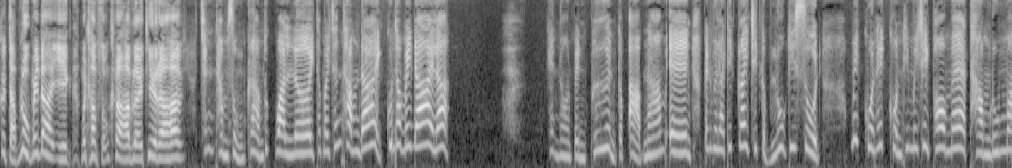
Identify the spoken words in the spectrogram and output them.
ก็จับลูกไม่ได้อีก มันทำสงครามเลยที่รัก ฉันทำสงครามทุกวันเลยทำไมฉันทำได้ คุณทำไม่ได้ล่ะ แค่นอนเป็นเพื่อนกับอาบน้ำเอง เป็นเวลาที่ใกล้ชิดกับลูกที่สุด ไม่ควรให้คนที่ไม่ใช่พ่อแม่ทำรู้ไหม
